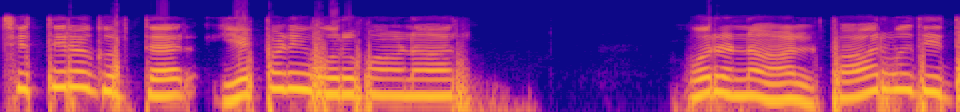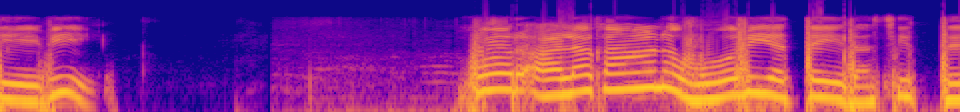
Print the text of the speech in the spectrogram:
சித்திரகுப்தர் எப்படி உருவானார்? ஒரு நாள் பார்வதி தேவி ஓர் அழகான ஓவியத்தை ரசித்து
